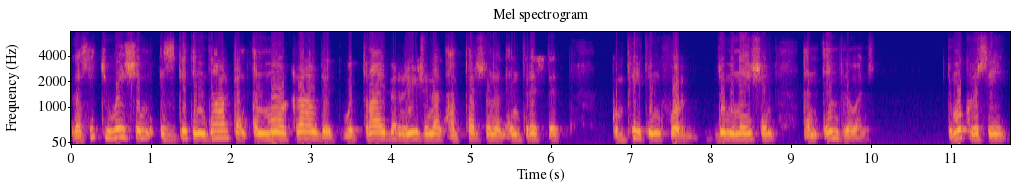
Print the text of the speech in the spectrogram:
The situation is getting darker and more crowded with tribal, regional, and personal interests competing for domination and influence. Democracy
